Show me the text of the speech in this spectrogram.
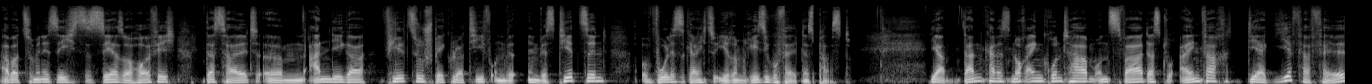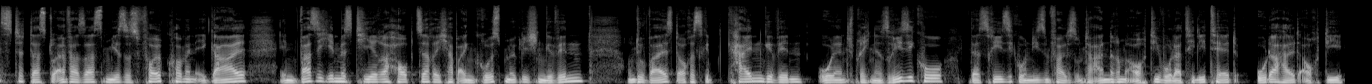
aber zumindest sehe ich es sehr, sehr häufig, dass halt ähm, Anleger viel zu spekulativ investiert sind, obwohl es gar nicht zu ihrem Risikoverhältnis passt. Ja, dann kann es noch einen Grund haben und zwar, dass du einfach der Gier verfällst, dass du einfach sagst, mir ist es vollkommen egal, in was ich investiere, Hauptsache ich habe einen größtmöglichen Gewinn und du weißt auch, es gibt keinen Gewinn ohne entsprechendes Risiko. Das Risiko in diesem Fall ist unter anderem auch die Volatilität oder halt auch die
